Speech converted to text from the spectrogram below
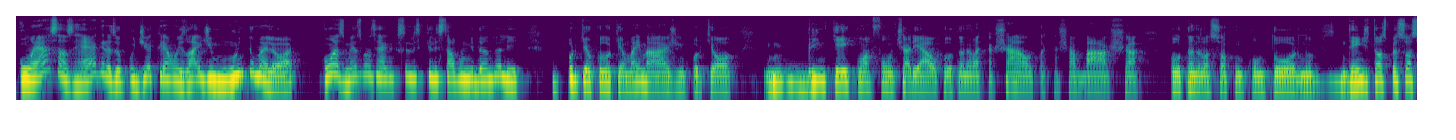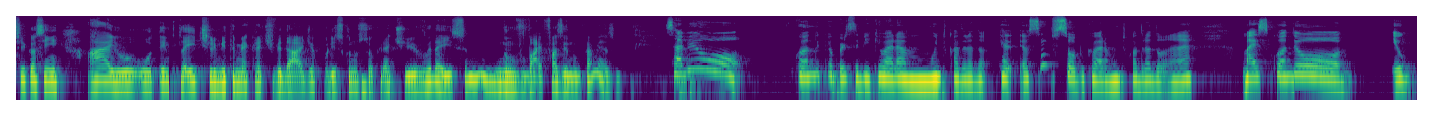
com essas regras eu podia criar um slide muito melhor com as mesmas regras que eles, que eles estavam me dando ali. Porque eu coloquei uma imagem, porque eu brinquei com a fonte Arial, colocando ela caixa alta, caixa baixa, colocando ela só com contorno, entende? Então as pessoas ficam assim, ai, o, o template limita a minha criatividade, é por isso que eu não sou criativo, e daí isso não vai fazer nunca mesmo. Sabe o. Quando que eu percebi que eu era muito quadradona? Eu sempre soube que eu era muito quadradona, né? Mas quando eu, eu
